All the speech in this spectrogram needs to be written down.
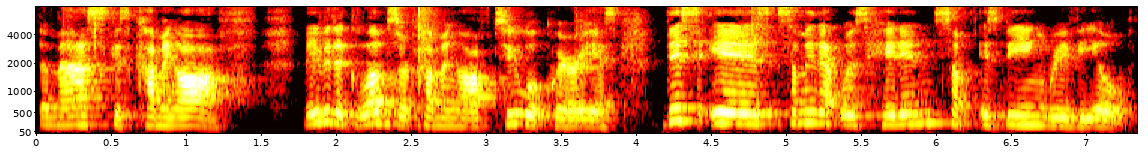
The mask is coming off Maybe the gloves are coming off too, Aquarius. This is something that was hidden, some is being revealed.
